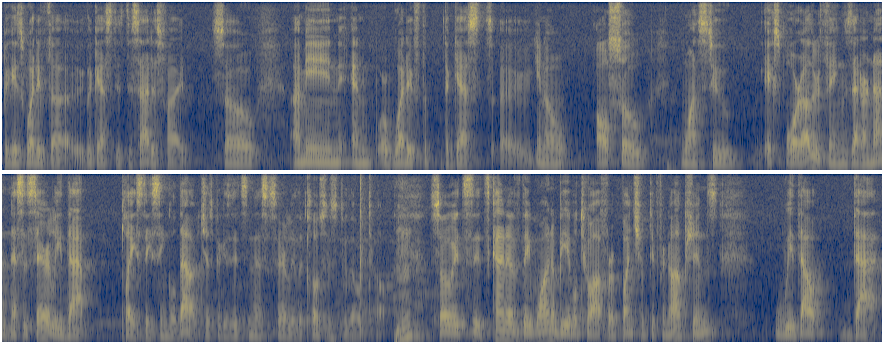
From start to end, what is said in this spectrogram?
because what if the the guest is dissatisfied? So, I mean, and or what if the the guest, uh, you know, also wants to explore other things that are not necessarily that place they singled out just because it's necessarily the closest to the hotel. Mm-hmm. So it's it's kind of they want to be able to offer a bunch of different options without that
